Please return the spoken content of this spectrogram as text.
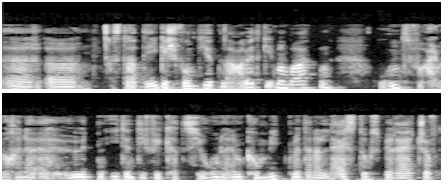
äh, äh, strategisch fundierten Arbeitgebermarken und vor allem auch einer erhöhten Identifikation, einem Commitment, einer Leistungsbereitschaft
